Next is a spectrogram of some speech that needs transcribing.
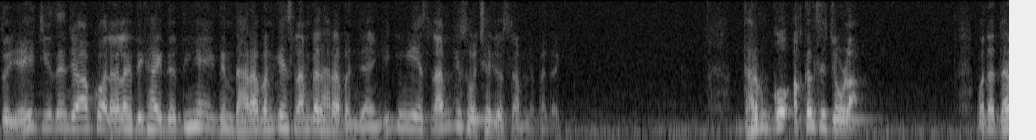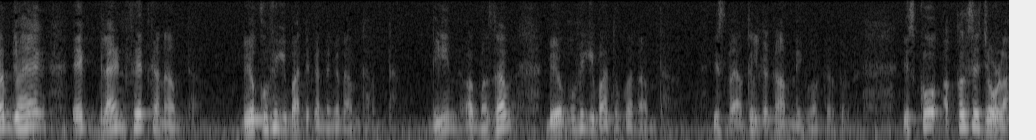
تو یہی چیزیں جو آپ کو الگ الگ دکھائی دیتی ہیں، ایک دن دھارا بن کے اسلام کا دھارا بن جائیں گی، کیونکہ یہ اسلام کی سوچ ہے جو اسلام نے پیدا کی۔ دھرم کو عقل سے جوڑا۔ ورنہ دھرم جو ہے ایک بلائنڈ فیتھ کا نام تھا، بیوقوفی کی باتیں کرنے کا نام دھرم تھا۔ دین اور مذہب بیوقوفی کی باتوں کا نام تھا۔ اس میں عقل کا کام نہیں ہوا کرتا تھا۔ اس کو عقل سے جوڑا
